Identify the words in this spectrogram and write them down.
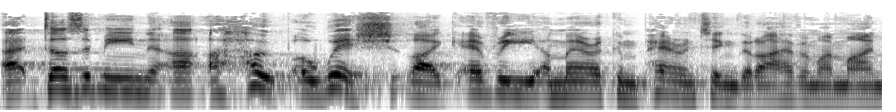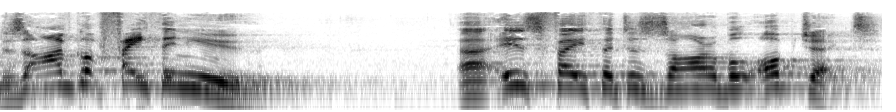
Uh, does it mean a, a, hope, a wish, like every American parenting that I have in my mind is, I've got faith in you? Uh, is faith a desirable object?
